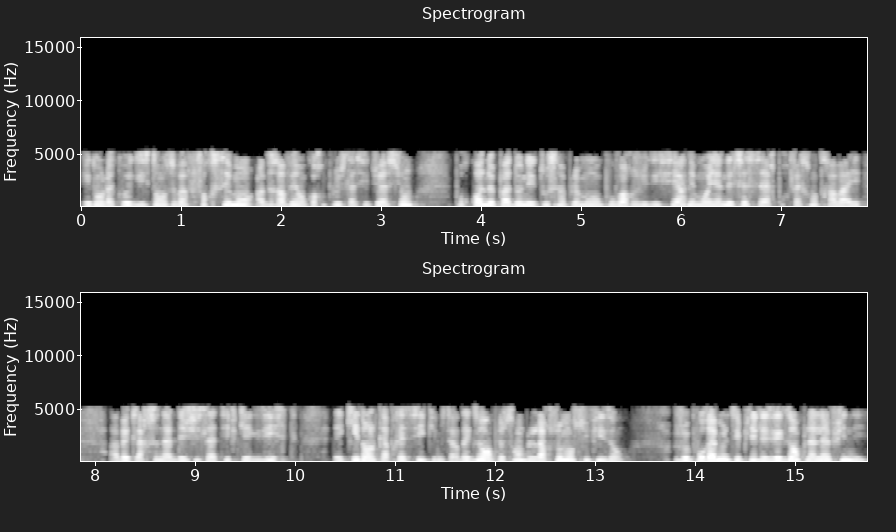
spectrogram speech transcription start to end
et dont la coexistence va forcément aggraver encore plus la situation, pourquoi ne pas donner tout simplement au pouvoir judiciaire les moyens nécessaires pour faire son travail avec l'arsenal législatif qui existe et qui, dans le cas précis qui me sert d'exemple, semble largement suffisant? Je pourrais multiplier les exemples à l'infini.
